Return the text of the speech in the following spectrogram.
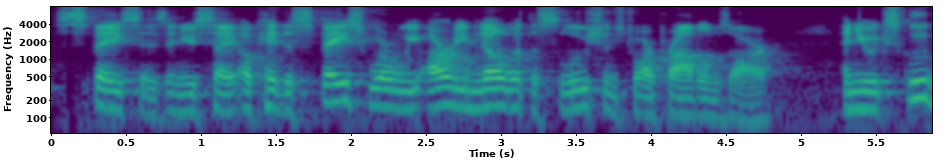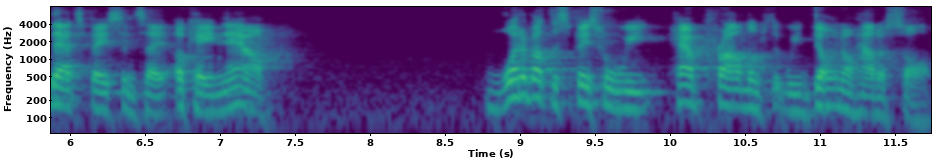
spaces and you say, okay, the space where we already know what the solutions to our problems are, and you exclude that space and say, okay, now, what about the space where we have problems that we don't know how to solve?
